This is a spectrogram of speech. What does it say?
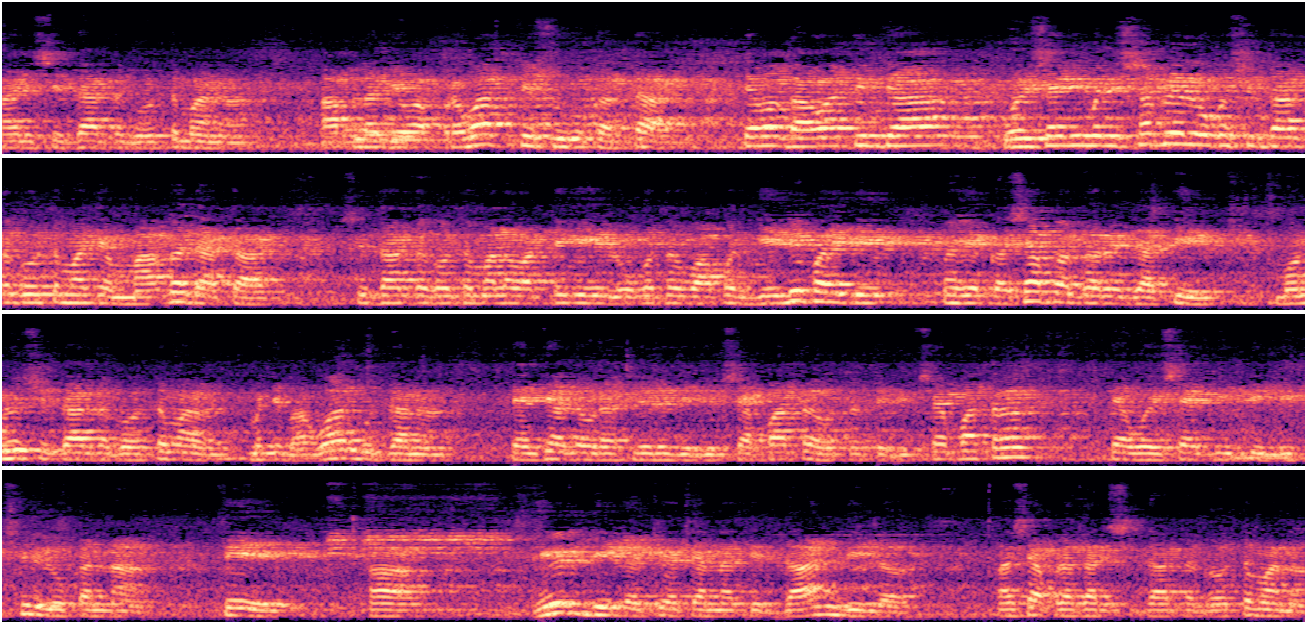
आणि सिद्धार्थ गौतमानं आपला जेव्हा प्रवास ते सुरू करतात तेव्हा गावातील त्या वैशालीमध्ये सगळे लोक सिद्धार्थ गौतमाच्या मागं जातात. सिद्धार्थ गौतमाला वाटते की हे लोक तर वापस गेले पाहिजे मग हे कशा प्रकारे जातील? म्हणून सिद्धार्थ गौतमा म्हणजे भगवान बुद्धानं त्यांच्याजवळ असलेलं जे भिक्षापात्र होतं ते भिक्षापात्र त्या वैशाखीतील लिच्छवी लोकांना ते भेट दिलं किंवा त्यांना ते दान दिलं अशा प्रकारे सिद्धार्थ गौतमानं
